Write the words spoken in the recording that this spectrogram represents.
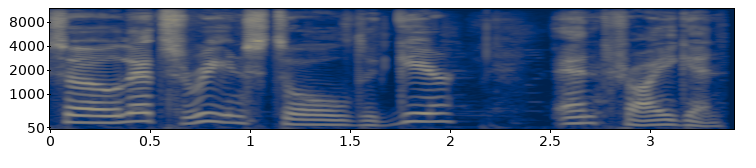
So let's reinstall the gear and try again.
